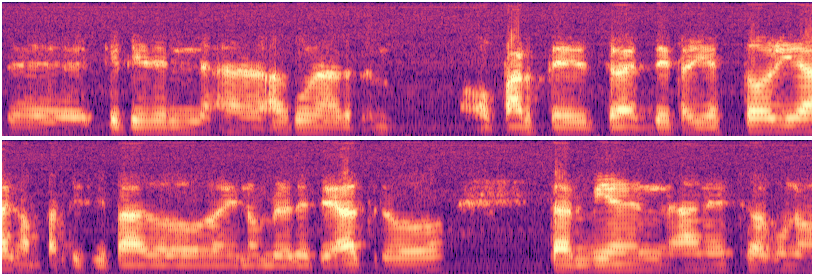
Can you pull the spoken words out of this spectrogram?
que tienen alguna o parte de trayectoria, que han participado en hombres de teatro, también han hecho algunos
